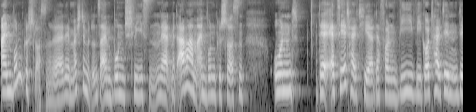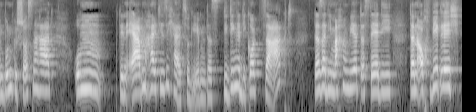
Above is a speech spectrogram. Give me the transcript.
einen Bund geschlossen oder der möchte mit uns einen Bund schließen. Und er hat mit Abraham einen Bund geschlossen und der erzählt halt hier davon, wie, wie Gott halt den, den Bund geschlossen hat, um den Erben halt die Sicherheit zu geben, dass die Dinge, die Gott sagt, dass er die machen wird, dass der die dann auch wirklich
